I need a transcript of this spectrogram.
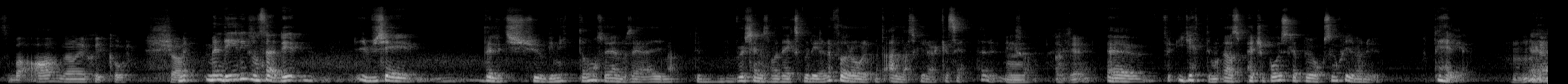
Så bara, ja den är skitcool. Kör. Men, men det är liksom så här, det är i och för sig väldigt 2019 måste jag ändå säga i och med att det kändes som att det exploderade förra året med att alla skulle göra kassetter. Liksom. Mm. Okej. Eh, för jättemånga, alltså Pet Boys släpper ju också en skiva nu till helgen. Mm. Eh,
